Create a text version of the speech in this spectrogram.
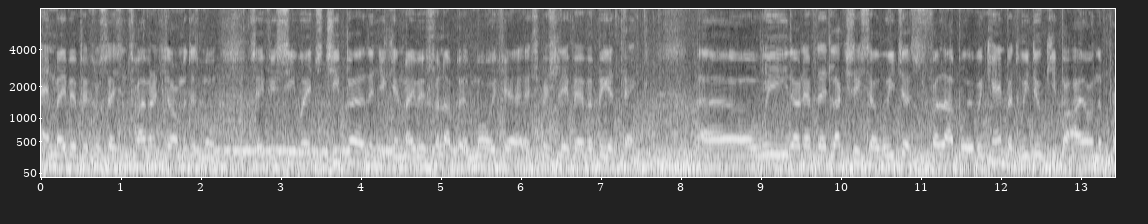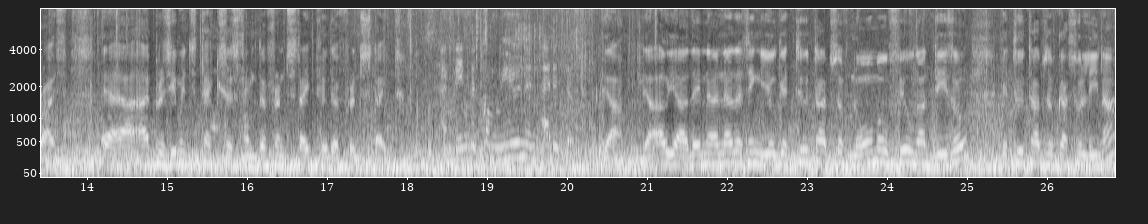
and maybe a petrol station 500 kilometers more. So if you see where it's cheaper, then you can maybe fill up more, if you, especially if you have a bigger tank. Uh, we don't have that luxury, so we just fill up where we can, but we do keep an eye on the price. Uh, I presume it's taxes from different state to different state. And then the commune and additive. Yeah, yeah. Oh, yeah. Then another thing, you'll get two types of normal fuel, not diesel. Get two types of gasolina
